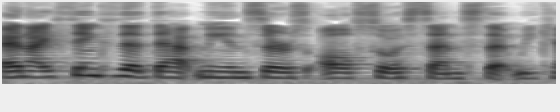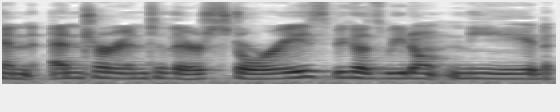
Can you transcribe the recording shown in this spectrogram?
And I think that that means there's also a sense that we can enter into their stories because we don't need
